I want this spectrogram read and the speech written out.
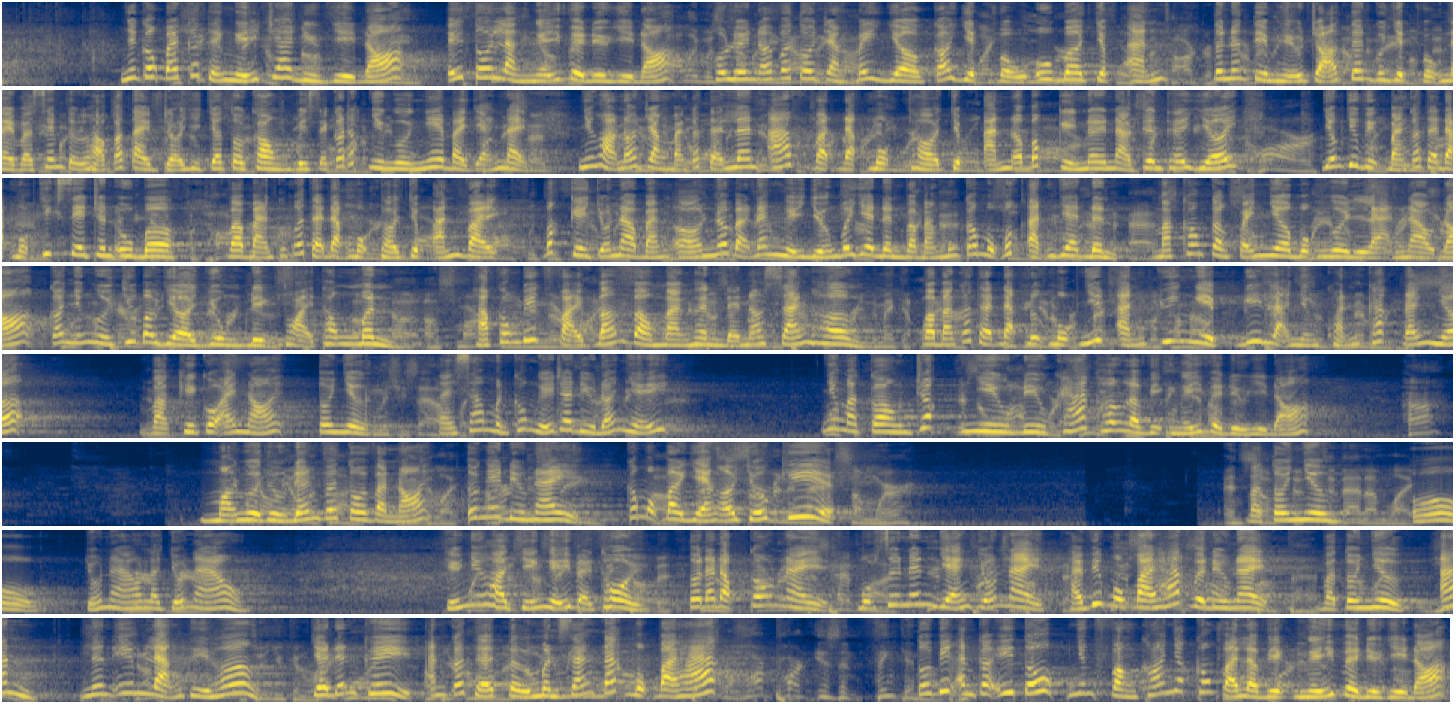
nhưng con bé có thể nghĩ ra điều gì đó. Ý tôi là nghĩ về điều gì đó. Holly nói với tôi rằng bây giờ có dịch vụ Uber chụp ảnh. Tôi nên tìm hiểu rõ tên của dịch vụ này và xem tự họ có tài trợ gì cho tôi không, vì sẽ có rất nhiều người nghe bài giảng này. Nhưng họ nói rằng bạn có thể lên app và đặt một thợ chụp ảnh ở bất kỳ nơi nào trên thế giới. Giống như việc bạn có thể đặt một chiếc xe trên Uber và bạn cũng có thể đặt một thợ chụp ảnh vậy. Bất kỳ chỗ nào bạn ở, nếu bạn đang nghỉ dưỡng với gia đình và bạn muốn có một bức ảnh gia đình mà không cần phải nhờ một người lạ nào đó, có những người chưa bao giờ dùng điện thoại thông minh. Họ không biết phải bám vào màn hình để nó sáng hơn. Và bạn có thể đặt được một nhiếp ảnh chuyên nghiệp ghi lại những khoảnh khắc đáng nhớ. Và khi cô ấy nói, tôi như, tại sao mình không nghĩ ra điều đó nhỉ? Nhưng mà còn rất nhiều điều khác hơn là việc nghĩ về điều gì đó. Mọi người thường đến với tôi và nói, tôi nghe điều này, có một bài giảng ở chỗ kia. Và tôi như, ồ, oh, chỗ nào là chỗ nào? Kiểu như họ chỉ nghĩ vậy thôi. Tôi đã đọc câu này, một sư nên giảng chỗ này, hãy viết một bài hát về điều này. Và tôi như, anh, nên im lặng thì hơn, cho đến khi anh có thể tự mình sáng tác một bài hát. Tôi biết anh có ý tốt, nhưng phần khó nhất không phải là việc nghĩ về điều gì đó,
